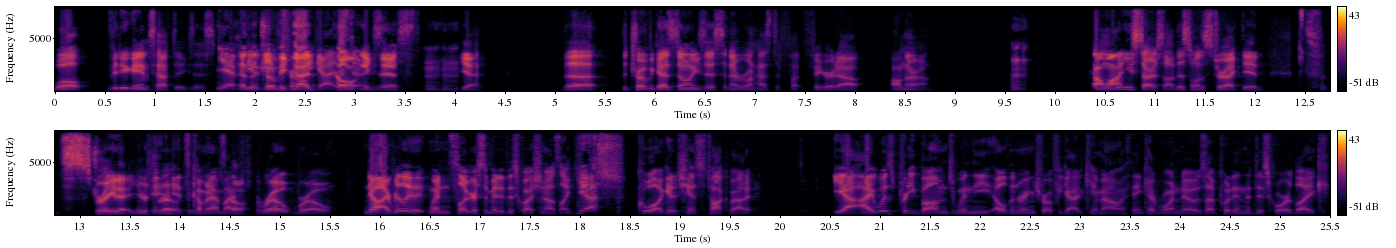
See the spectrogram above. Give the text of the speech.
well video games have to exist Yeah, and the trophy, trophy guides, guides don't, don't exist Mm-hmm. yeah the the trophy guides don't exist and everyone has to f- figure it out on their own Come why don't you start us off? This one's directed straight at your It- throat. it's dude. coming at my So, throat, bro. No, I really when Slugger submitted this question, I was like, yes, cool. I get a chance to talk about it. Yeah, I was pretty bummed when the Elden Ring trophy guide came out. I think everyone knows. I put in the Discord like,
